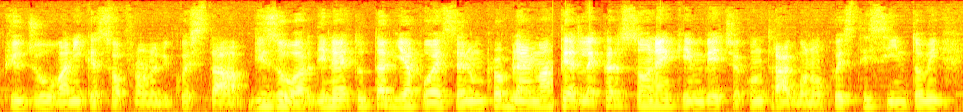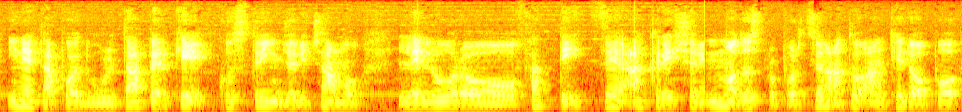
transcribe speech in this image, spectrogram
più giovani che soffrono di questa disordine. Tuttavia può essere un problema per le persone che invece contraggono questi sintomi in età più adulta perché costringe diciamo le loro fattezze a crescere in modo sproporzionato anche dopo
